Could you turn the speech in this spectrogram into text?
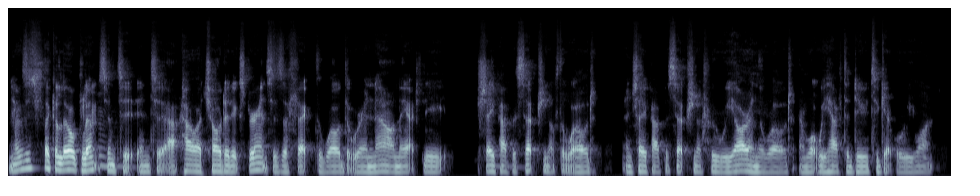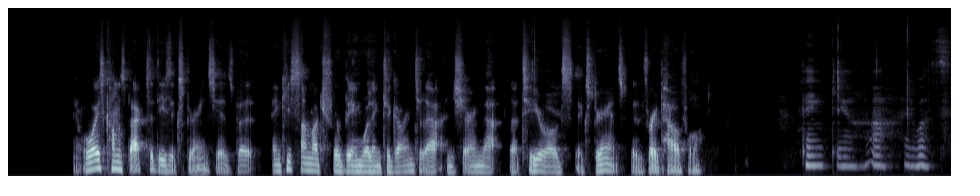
And this is just like a little glimpse Mhm. into into how our childhood experiences affect the world that we're in now, and they actually shape our perception of the world and shape our perception of who we are in the world and what we have to do to get what we want. It always comes back to these experiences, but thank you so much for being willing to go into that and sharing that that two year old's experience. It's very powerful. Thank you. Oh, it was.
